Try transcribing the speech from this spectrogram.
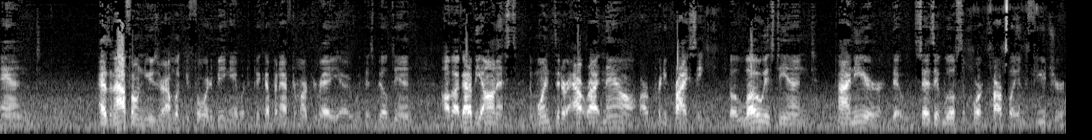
and as an iPhone user, I'm looking forward to being able to pick up an aftermarket radio with this built in. Although I got to be honest, the ones that are out right now are pretty pricey. The lowest end Pioneer that says it will support CarPlay in the future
